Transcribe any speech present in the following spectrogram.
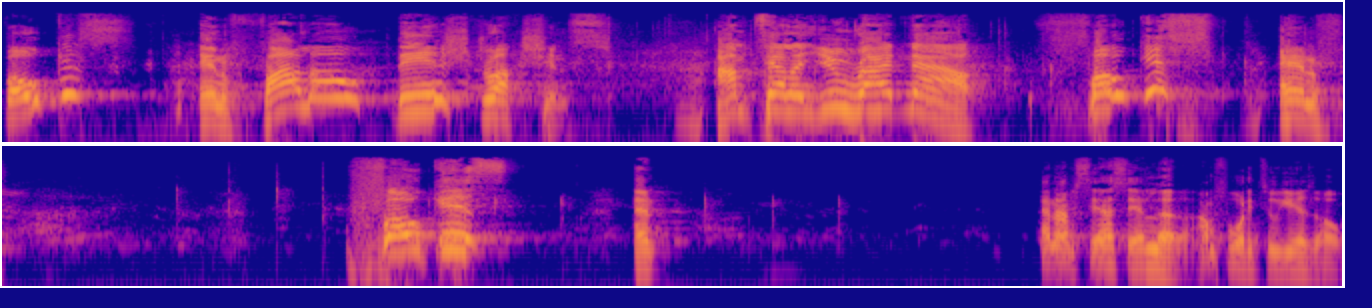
focus and follow the instructions. I'm telling you right now, focus and focus and and I'm saying, I said, look, I'm 42 years old,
